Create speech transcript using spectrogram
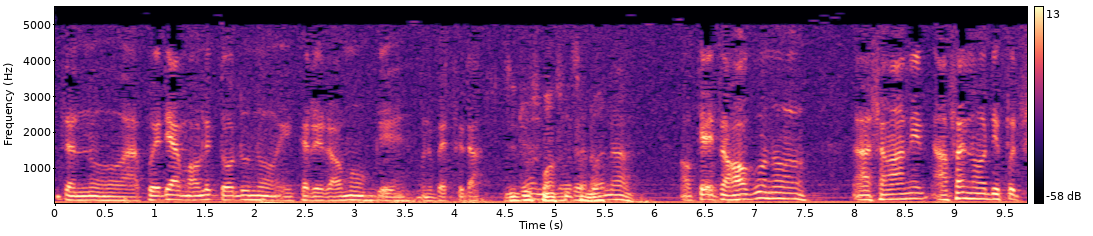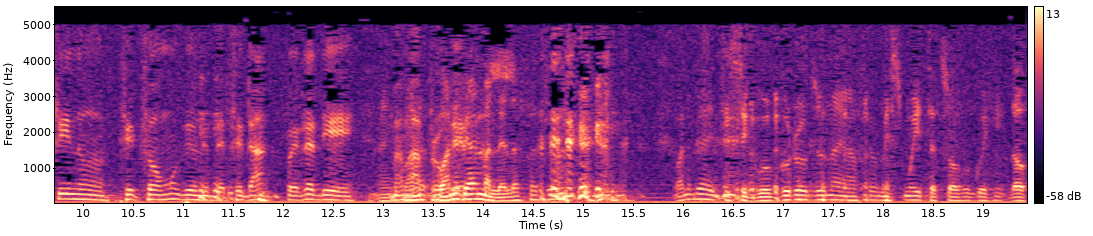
danno a quella maulet dono e carreramo che università. Ok, da oggi asani afano di puzzino ci sono di università, quella di mamma problema. Wanna be a disiguruzo na afro mesmo ita tsogo guhi do.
